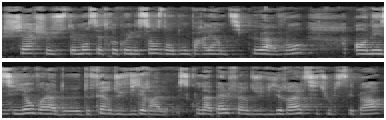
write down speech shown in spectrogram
cherchent justement cette reconnaissance dont on parlait un petit peu avant en essayant voilà, de, faire du viral. Ce qu'on appelle faire du viral, si tu le sais pas,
